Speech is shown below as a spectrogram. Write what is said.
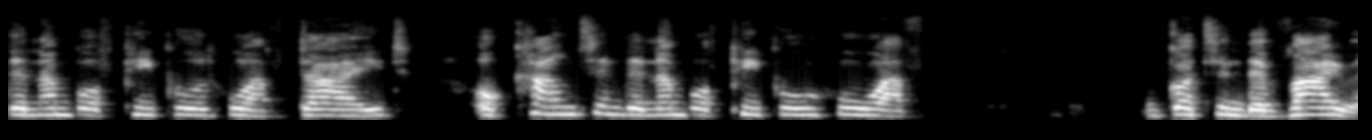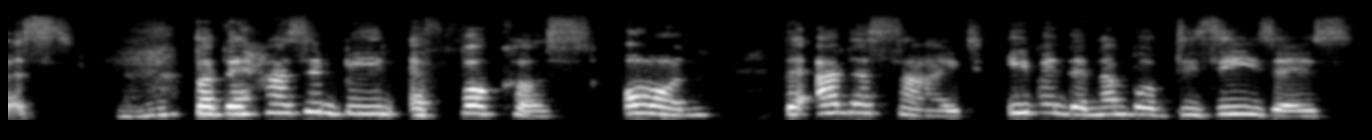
the number of people who have died or counting the number of people who have gotten the virus. Mm-hmm. But there hasn't been a focus on the other side, even the number of diseases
